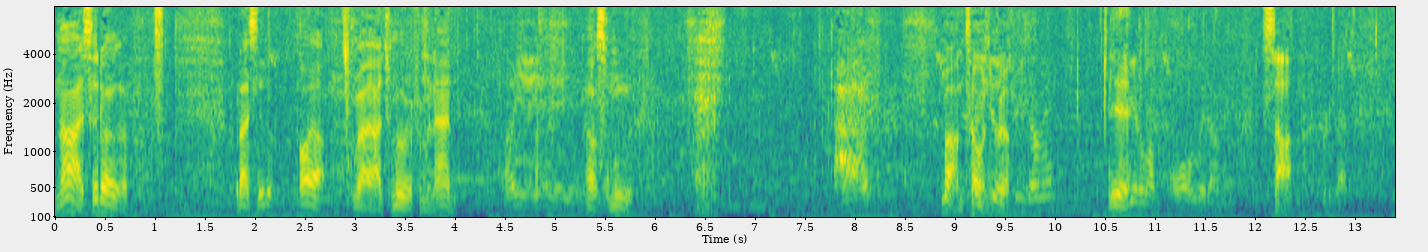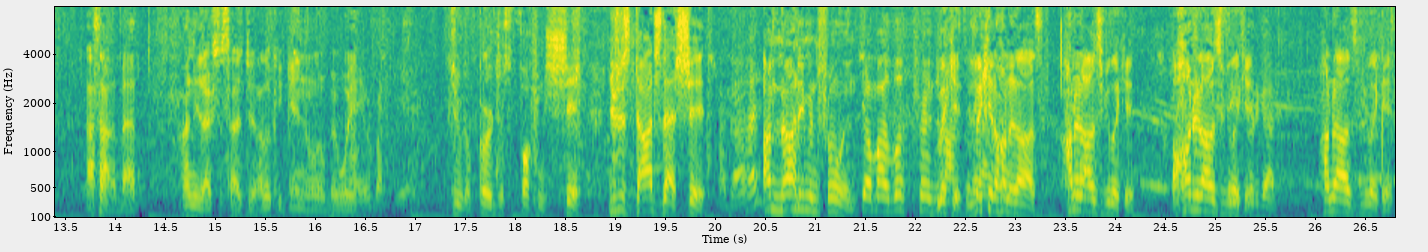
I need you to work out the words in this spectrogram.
Nah, I said, uh, what did I say to her? Oh, yeah. Right, I just moved her from Manhattan. Oh, yeah, yeah, yeah, yeah. That was smooth. Bro, I'm telling you, bro. those trees down there? You Yeah. get them all the way down there. Stop. That's not bad. I need exercise, dude. I look at gaining a little bit weight. Hey, we're about to get Dude, a bird just fucking shit. You just dodged that shit. I got it? I'm not even trolling. Yo, my look turns Lick it. today. Lick it hundred dollars. Hundred dollars if you lick it. A hundred dollars if you lick it. Hundred dollars if you lick it.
